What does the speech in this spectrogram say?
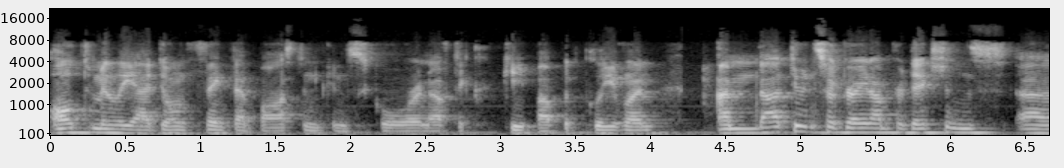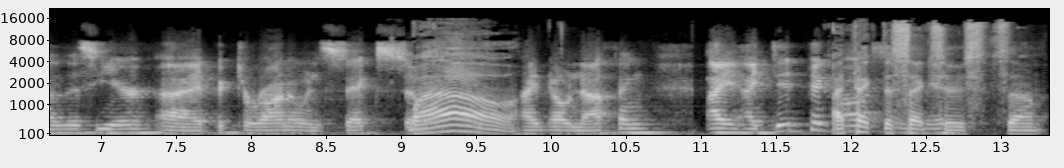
Ultimately, I don't think that Boston can score enough to keep up with Cleveland. I'm not doing so great on predictions uh, this year. Uh, I picked Toronto in six. So wow. I, I know nothing. I, I did pick. I picked the Sixers. so.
